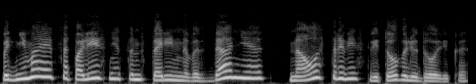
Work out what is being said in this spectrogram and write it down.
поднимается по лестницам старинного здания на острове Святого Людовика.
